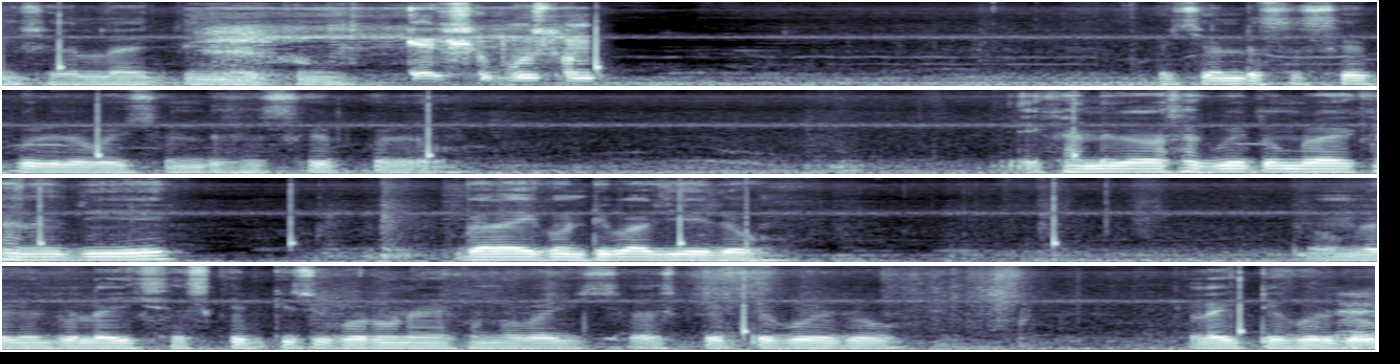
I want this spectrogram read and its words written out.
ইনশাল্লাহ একদিন একদিন। একশো পঁচপান্ন এই চ্যানেলটা সাবস্ক্রাইব করে দাও এই চ্যানেলটা সাবস্ক্রাইব করে দাও। এখানে দেওয়া থাকবে তোমরা এখানে দিয়ে বেল আইকনটি বাজিয়ে দাও। তোমরা কিন্তু লাইক সাবস্ক্রাইব কিছু করো না এখনও ভাই সাবস্ক্রাইবটা করে দাও। লাইকটা করে দাও।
